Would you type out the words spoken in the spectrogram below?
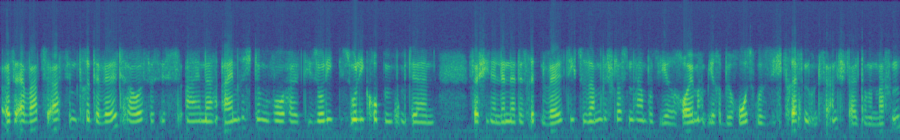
Also er war zuerst im Dritte Welthaus. Das ist eine Einrichtung, wo halt die Soli-Gruppen mit den verschiedenen Ländern der Dritten Welt sich zusammengeschlossen haben, wo sie ihre Räume haben, ihre Büros, wo sie sich treffen und Veranstaltungen machen.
